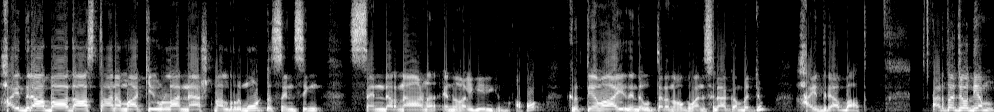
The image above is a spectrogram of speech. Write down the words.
ഹൈദരാബാദ് ആസ്ഥാനമാക്കിയുള്ള നാഷണൽ റിമോട്ട് സെൻസിംഗ് സെന്ററിനാണ് എന്ന് നൽകിയിരിക്കുന്നു. അപ്പോൾ കൃത്യമായി ഇതിന്റെ ഉത്തരം നമുക്ക് മനസ്സിലാക്കാൻ പറ്റും. ഹൈദരാബാദ്. അടുത്ത ചോദ്യം.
